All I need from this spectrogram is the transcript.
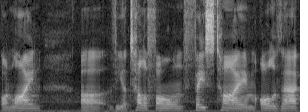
online, uh, via telephone, FaceTime, all of that.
